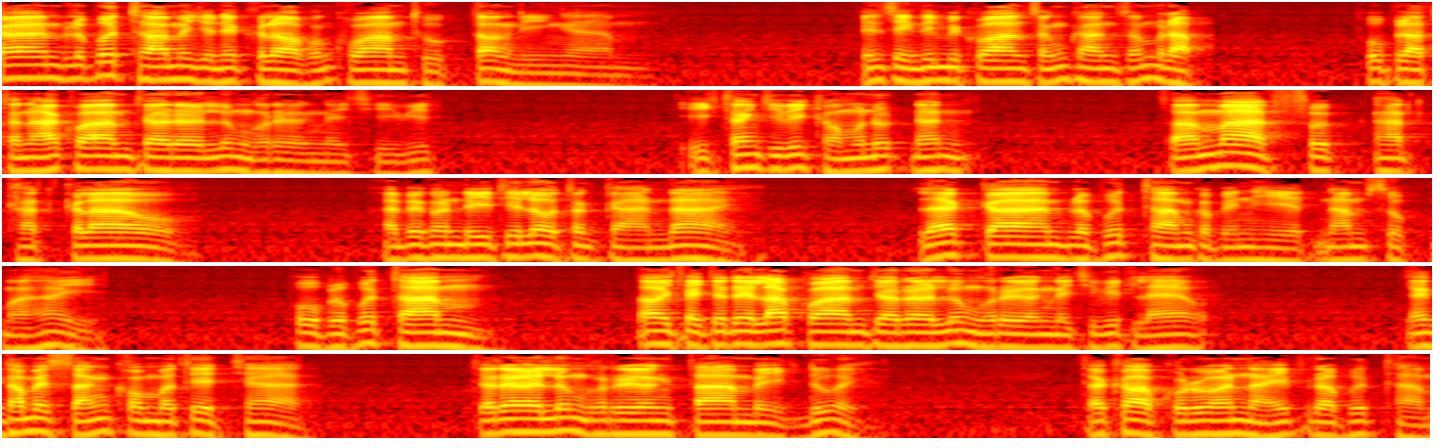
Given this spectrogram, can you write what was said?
การประพฤติธรรมให้อยู่ในกรอบของความถูกต้องดีงาม เป็นสิ่งที่มีความสำคัญสำหรับ ผู้ปรารถนาความเจริญรุ่งเรืองในชีวิต อีกทั้งชีวิตของมนุษย์นั้น สามารถฝึกหัดขัดเกลาให้เป็นคนดีที่โลกต้องการได้ และการประพฤติธรรมก็เป็นเหตุนำสุขมาให้ ผู้ประพฤติธรรมนอกจากจะได้รับความเจริญรุ่งเรืองในชีวิตแล้ว ยังทำให้สังคมประเทศชาติจเจริญรุ่งเรืองตามไปอีกด้วย ถ้าครอบครัวไหนประพฤติธรรม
